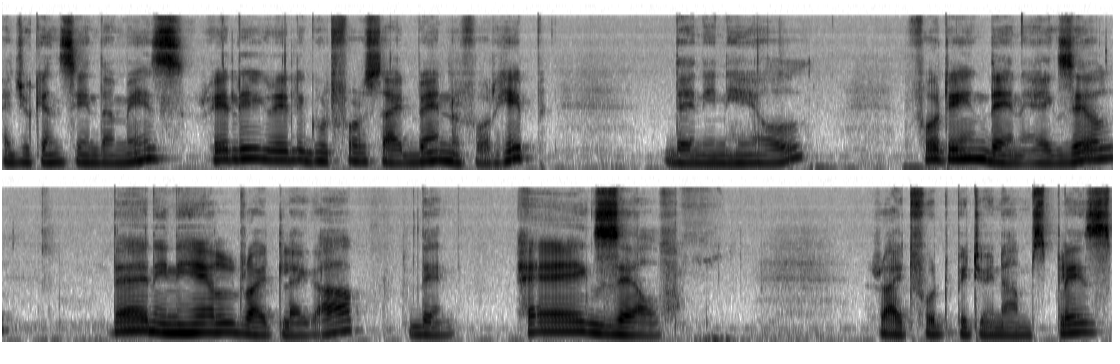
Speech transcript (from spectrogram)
As you can see in the maze really really good for side bend or for hip. Then inhale foot in then exhale. Then inhale right leg up then exhale. Right foot between arms place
